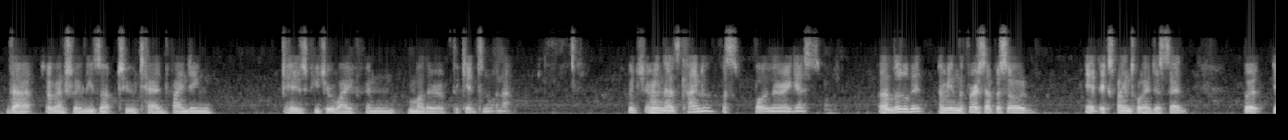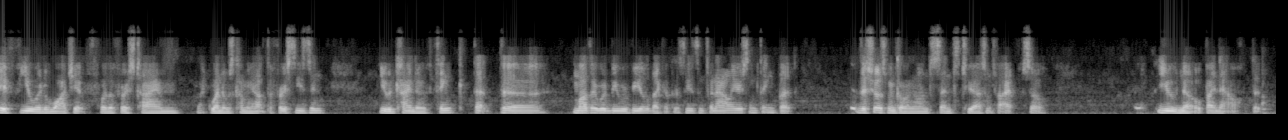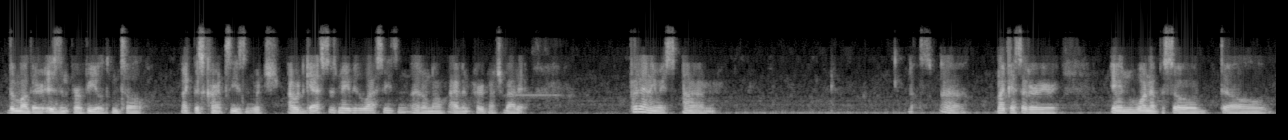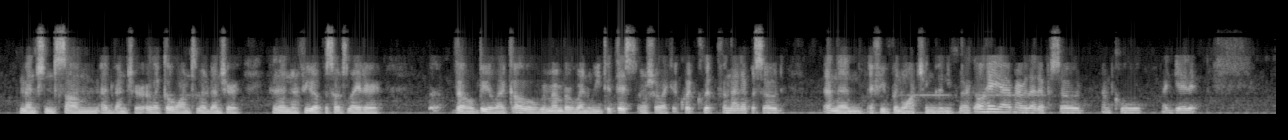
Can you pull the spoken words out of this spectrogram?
that eventually leads up to Ted finding his future wife and mother of the kids and whatnot. Which, I mean, that's kind of a spoiler, I guess. A little bit. I mean, the first episode, it explains what I just said. But if you were to watch it for the first time, like when it was coming out the first season, you would kind of think that the mother would be revealed, like at the season finale or something. But the show's been going on since 2005, so you know by now that the mother isn't revealed until like this current season, which I would guess is maybe the last season. I don't know. I haven't heard much about it. But anyways, um, uh, like I said earlier, in one episode they'll mention some adventure or like go on some adventure, and then a few episodes later they'll be like, "Oh, remember when we did this?" And I'll show like a quick clip from that episode, and then if you've been watching, then you can be like, oh, hey, I remember that episode. I'm cool. I get it.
